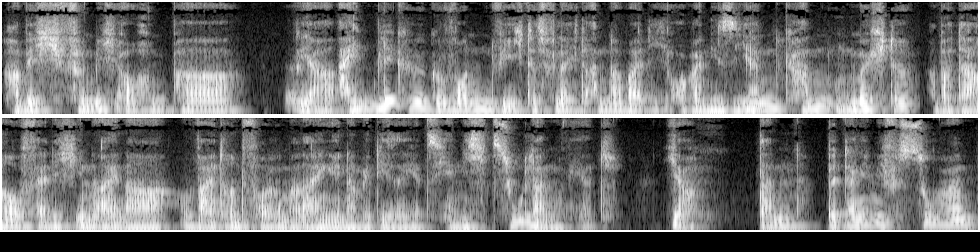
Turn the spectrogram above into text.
habe ich für mich auch ein paar ja, Einblicke gewonnen, wie ich das vielleicht anderweitig organisieren kann und möchte. Aber darauf werde ich in einer weiteren Folge mal eingehen, damit diese jetzt hier nicht zu lang wird. Ja, dann bedanke ich mich fürs Zuhören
